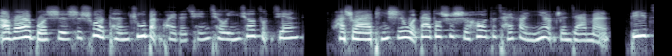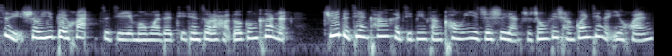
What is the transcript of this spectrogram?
Alvaro 博士是硕腾猪板块的全球营销总监。话说啊，平时我大多数时候都采访营养专家们。第一次与兽医对话，自己也默默的提前做了好多功课呢。猪的健康和疾病防控一直是养殖中非常关键的一环。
